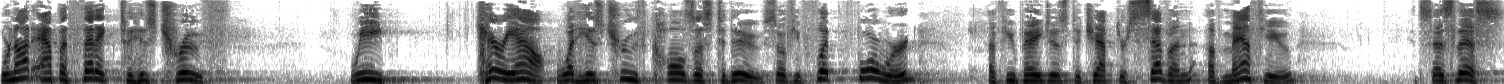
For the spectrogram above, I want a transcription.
We're not apathetic to His truth. We carry out what His truth calls us to do. So if you flip forward a few pages to chapter 7 of Matthew, it says this.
